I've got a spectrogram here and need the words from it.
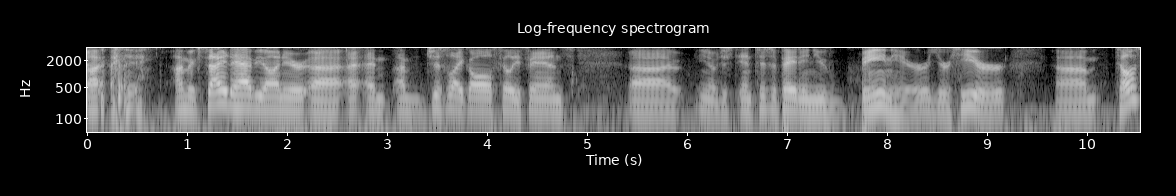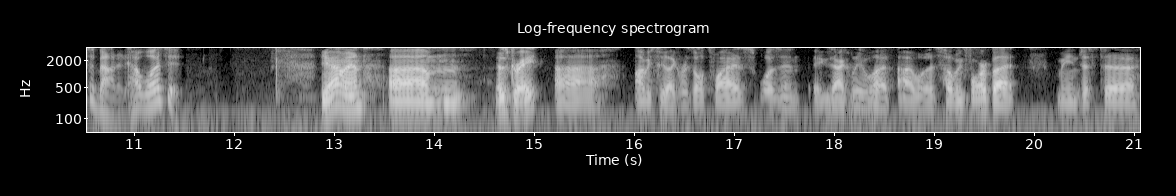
uh, I'm excited to have you on here. Uh, I, I'm, I'm just like all Philly fans, uh, you know, just anticipating you being here. You're here. Um, tell us about it. How was it? yeah, man. Um, it was great. Uh, obviously, like results wise, wasn't exactly what I was hoping for, but I mean, just to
